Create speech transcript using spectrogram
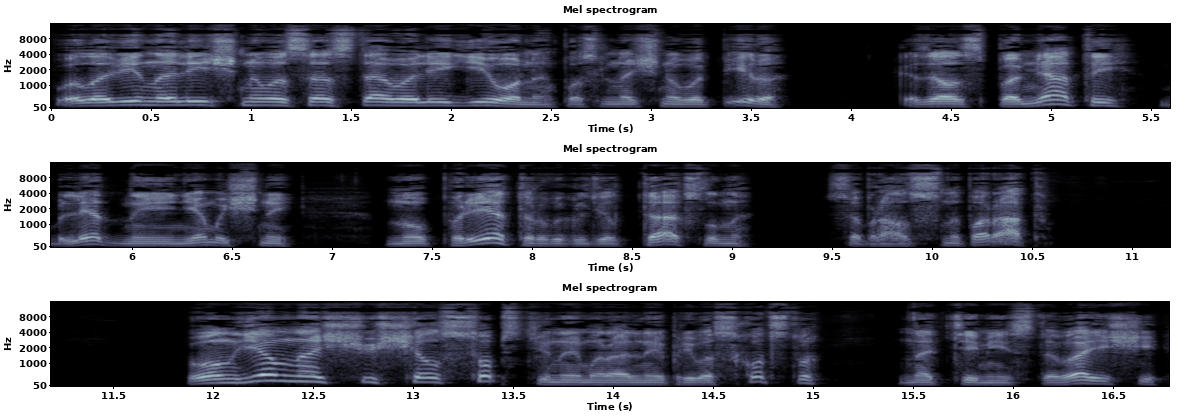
Половина личного состава легиона после ночного пира казалась помятой, бледной и немощной, но претор выглядел так, словно собрался на парад. Он явно ощущал собственное моральное превосходство над теми из товарищей,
